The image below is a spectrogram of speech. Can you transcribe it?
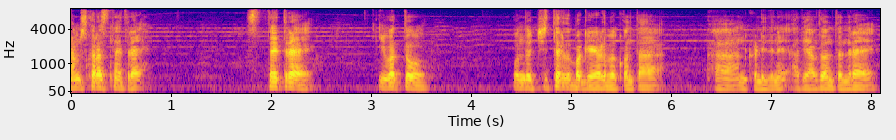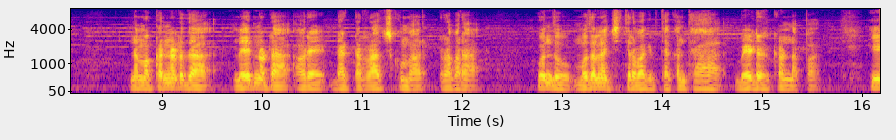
ನಮಸ್ಕಾರ ಸ್ನೇಹಿತರೆ. ಸ್ನೇಹಿತರೆ, ಇವತ್ತು ಒಂದು ಚಿತ್ರದ ಬಗ್ಗೆ ಹೇಳಬೇಕು ಅಂತ ಅಂದ್ಕೊಂಡಿದ್ದೀನಿ ಅದು ಯಾವುದು ಅಂತಂದರೆ, ನಮ್ಮ ಕನ್ನಡದ ಮೇರ್ನೋಟ ಅವರೇ ಡಾಕ್ಟರ್ ರಾಜ್ಕುಮಾರ್ ರವರ ಒಂದು ಮೊದಲನೇ ಚಿತ್ರವಾಗಿರ್ತಕ್ಕಂತಹ ಬೇಡರ್ ಕಣ್ಣಪ್ಪ. ಈ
